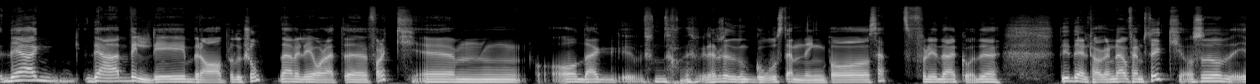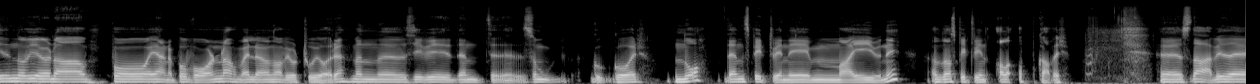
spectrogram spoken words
Det er, det er veldig bra produksjon. Det er veldig ålreite folk. Um, og det er god stemning på sett. fordi det er, det, de deltakerne det er jo fem stykk. og så Når vi gjør da på, gjerne på våren, da, eller nå har vi gjort to i året, men uh, sier vi den som går nå, den spilte vi inn i mai-juni. og Da spilte vi inn alle oppgaver. Eh, så da er vi det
